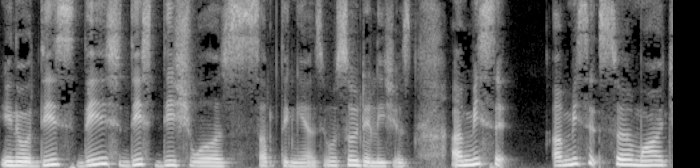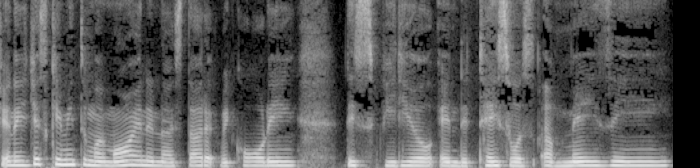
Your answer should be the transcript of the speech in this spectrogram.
you know this this this dish was something else. It was so delicious. I miss it. I miss it so much and it just came into my mind and i started recording this video and the taste was amazing.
